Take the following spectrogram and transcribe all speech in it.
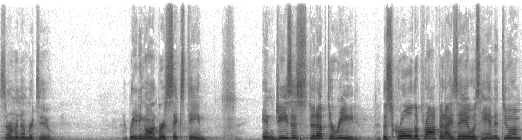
Sermon number two. Reading on, verse 16. And Jesus stood up to read. The scroll of the prophet Isaiah was handed to him.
